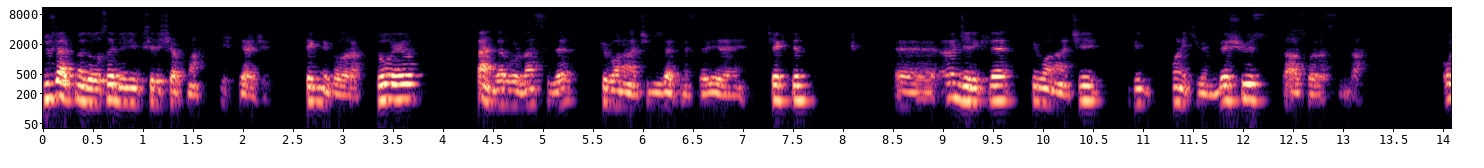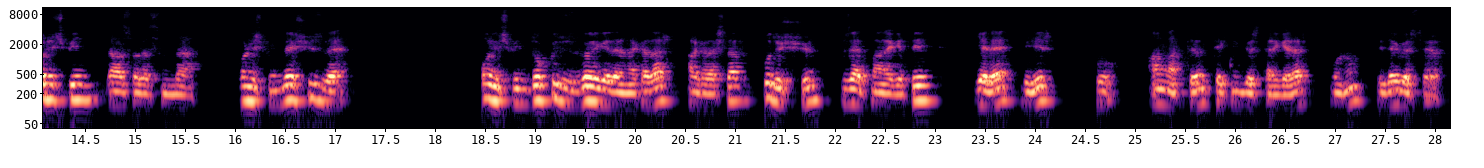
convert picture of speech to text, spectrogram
düzeltme de olsa bir yükseliş yapma ihtiyacı teknik olarak doğuyor. Ben de buradan size Fibonacci düzeltme seviyelerini çektim. Ee, öncelikle Fibonacci 12.500 daha sonrasında 13.000 daha sonrasında 13.500 ve 13.900 bölgelerine kadar arkadaşlar bu düşüşün düzeltme hareketi gelebilir. Bu anlattığım teknik göstergeler bunu bize gösteriyor.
